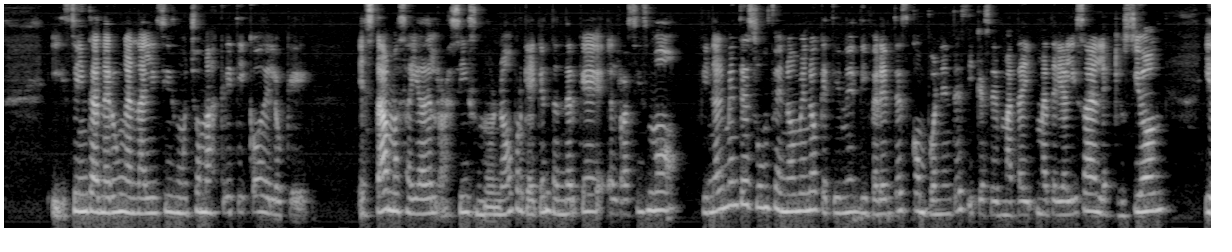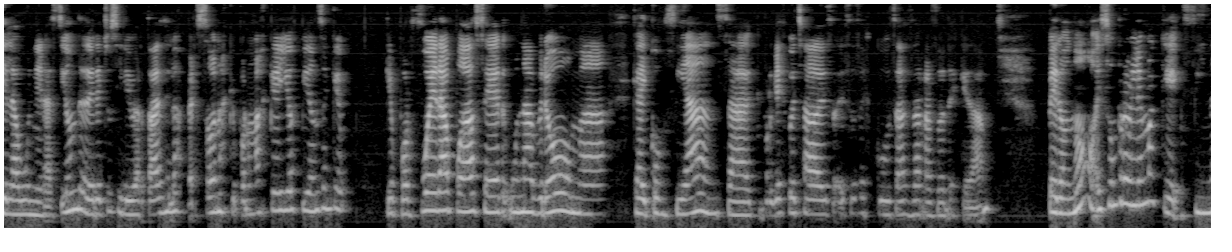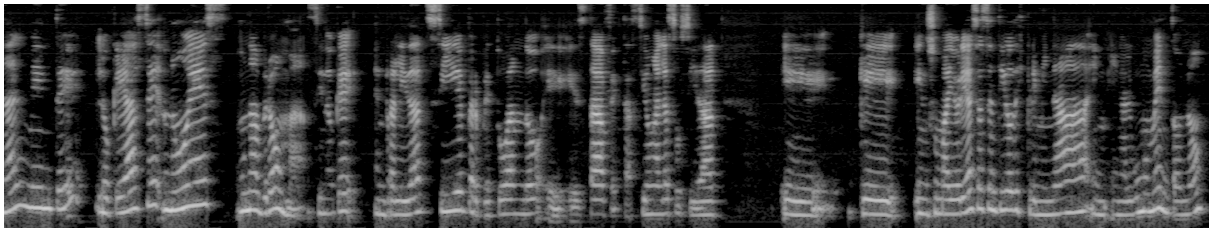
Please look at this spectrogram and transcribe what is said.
y sin tener un análisis mucho más crítico de lo que está más allá del racismo, ¿no? Porque hay que entender que el racismo finalmente es un fenómeno que tiene diferentes componentes y que se materializa en la exclusión, y en la vulneración de derechos y libertades de las personas, que por más que ellos piensen que que por fuera pueda ser una broma, que hay confianza, porque he escuchado esas excusas, esas razones que dan. Pero no, es un problema que finalmente lo que hace no es una broma, sino que en realidad sigue perpetuando eh, esta afectación a la sociedad eh, que en su mayoría se ha sentido discriminada en, algún momento, ¿no?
